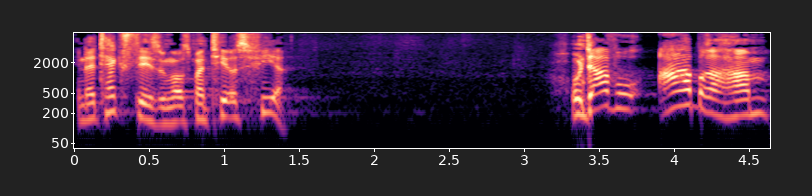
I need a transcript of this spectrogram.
in der Textlesung aus Matthäus 4. Und da, wo Abraham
